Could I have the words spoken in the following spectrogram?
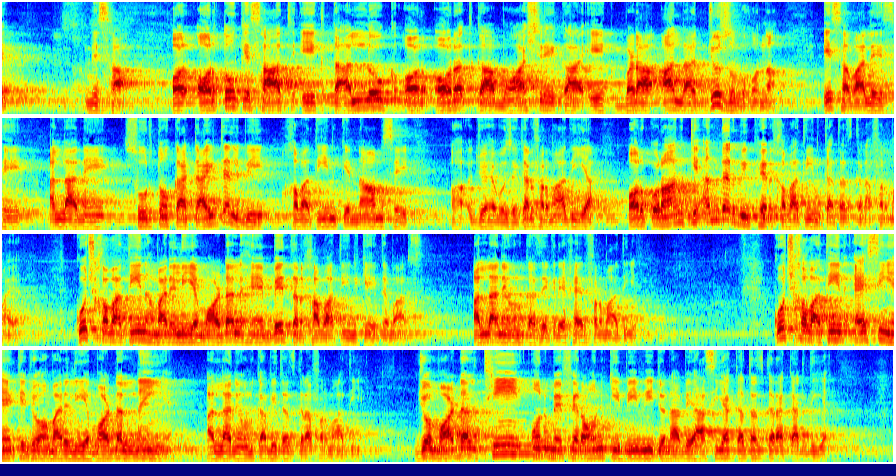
نساء۔ اور عورتوں کے ساتھ ایک تعلق اور عورت کا معاشرے کا ایک بڑا اعلیٰ جزو ہونا۔ اس حوالے سے اللہ نے صورتوں کا ٹائٹل بھی خواتین کے نام سے جو ہے وہ ذکر فرما دیا۔ اور قرآن کے اندر بھی پھر خواتین کا تذکرہ فرمایا۔ کچھ خواتین ہمارے لیے ماڈل ہیں، بہتر خواتین کے اعتبار سے۔ اللہ نے ان کا ذکر خیر فرما دیا۔ کچھ خواتین ایسی ہیں کہ جو ہمارے لیے ماڈل نہیں ہیں۔ اللہ نے ان کا بھی تذکرہ فرما دیا۔ جو ماڈل تھیں، ان میں فرعون کی بیوی جناب آسیہ کا تذکرہ کر دیا۔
